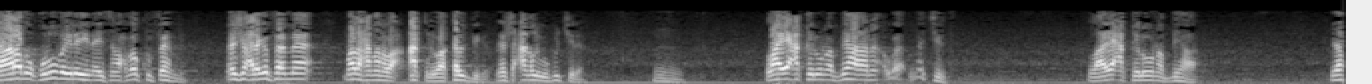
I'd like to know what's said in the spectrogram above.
Gaaladu quluubay leeyihiin aysan waxba ku fahmin. Meesha waxa laga fahmaa madaxa mana waa caqli waa qalbiga. Meesha caqligu ku jira. Laa yacqiluuna bihaana ma jirto. Laa yacqiluuna biha ya?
